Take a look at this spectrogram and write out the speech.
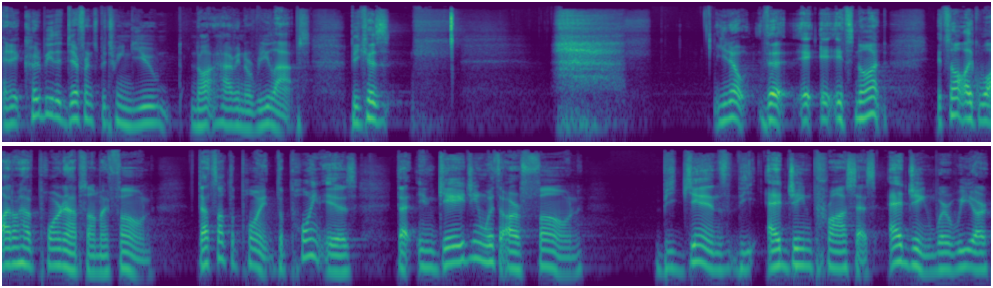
And it could be the difference between you not having a relapse because you know the it, it's not it's not like well I don't have porn apps on my phone. That's not the point. The point is that engaging with our phone begins the edging process. Edging, where we are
